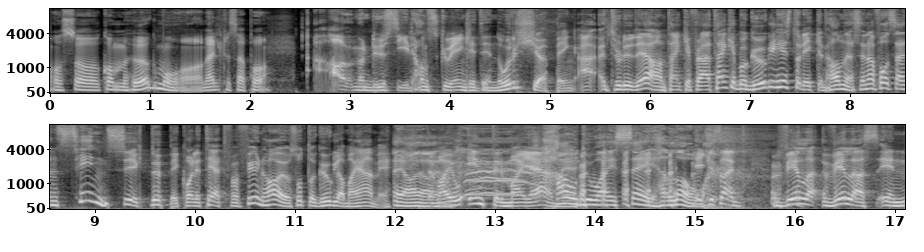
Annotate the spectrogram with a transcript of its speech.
og så kom Høgmo og meldte seg på. Ja, når du sier han skulle egentlig til Norrköping, jeg, tror du det han tenker? For jeg tenker på Google-historikken hans. Han har fått seg en sinnssykt dupp i kvalitet, for fyren har jo sittet og googla Miami. Ja, ja, Det var jo Inter Miami. How do I say hello? Ikke sant? Villa, villas in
